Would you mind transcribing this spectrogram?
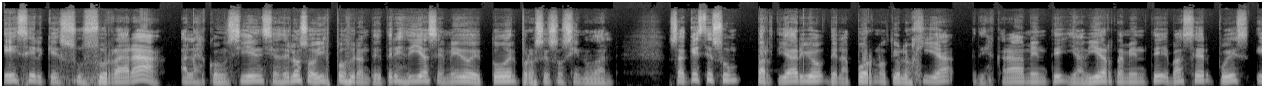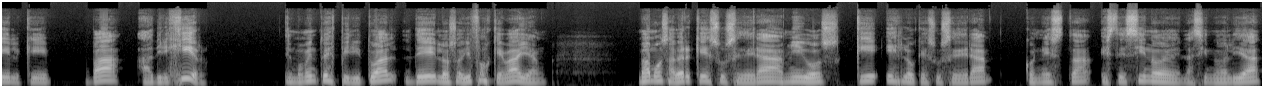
es el que susurrará a las conciencias de los obispos durante tres días en medio de todo el proceso sinodal. O sea que este es un partidario de la pornoteología, descaradamente y abiertamente, va a ser pues el que va a dirigir el momento espiritual de los obispos que vayan. Vamos a ver qué sucederá, amigos, qué es lo que sucederá con esta, este sino de la sinodalidad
